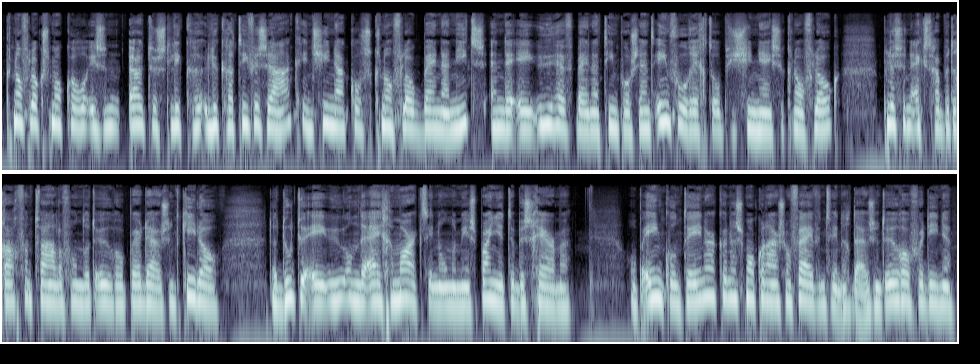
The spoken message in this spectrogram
Knoflooksmokkel is een uiterst lucratieve zaak. In China kost knoflook bijna niets en de EU heeft bijna 10% invoerrechten op de Chinese knoflook, plus een extra bedrag van 1200 euro per duizend kilo. Dat doet de EU om de eigen markt in onder meer Spanje te beschermen. Op één container kunnen smokkelaars zo'n 25.000 euro verdienen.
